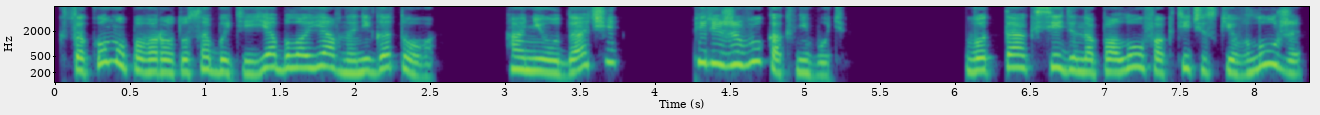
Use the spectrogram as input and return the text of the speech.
К такому повороту событий я была явно не готова. А неудачи? Переживу как-нибудь. Вот так, сидя на полу, фактически в луже,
